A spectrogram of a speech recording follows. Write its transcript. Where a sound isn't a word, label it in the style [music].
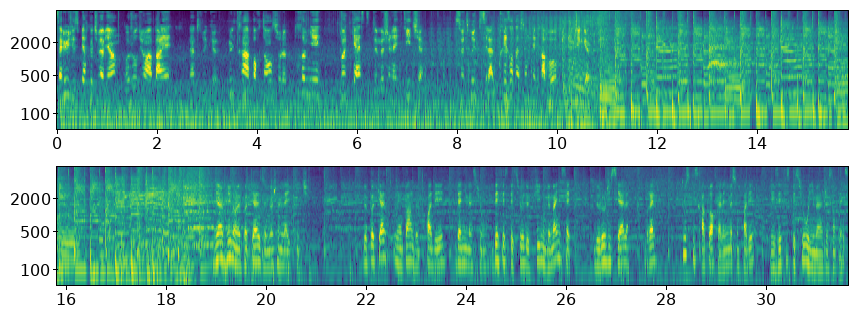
Salut, j'espère que tu vas bien. Aujourd'hui, on va parler d'un truc ultra important sur le premier podcast de Motion Life Teach. Ce truc, c'est la présentation de tes travaux. Jingle. Bienvenue dans le podcast de Motion Life Teach. Le podcast où on parle de 3D, d'animation, d'effets spéciaux, de films, de mindset, de logiciels, bref, tout ce qui se rapporte à l'animation 3D, les effets spéciaux ou l'image de synthèse.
